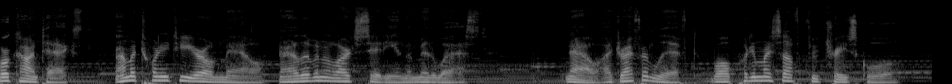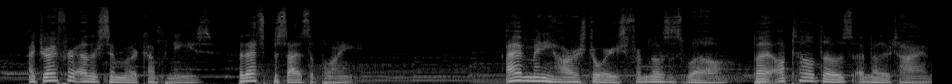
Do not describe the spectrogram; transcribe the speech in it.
For context, I'm a 22 year old male and I live in a large city in the Midwest. Now, I drive for Lyft while putting myself through trade school. I drive for other similar companies, but that's besides the point. I have many horror stories from those as well, but I'll tell those another time.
